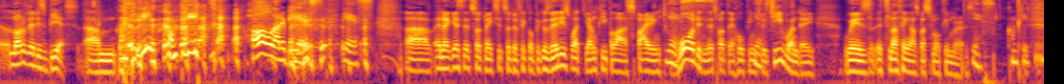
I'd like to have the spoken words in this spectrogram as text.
a lot of that is BS. Um, complete, complete, whole lot of BS. Yes. Uh, and I guess that's what makes it so difficult because that is what young people are aspiring Yes. toward, and that's what they're hoping to achieve one day. Whereas it's nothing else but smoke and mirrors. Yes, completely.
